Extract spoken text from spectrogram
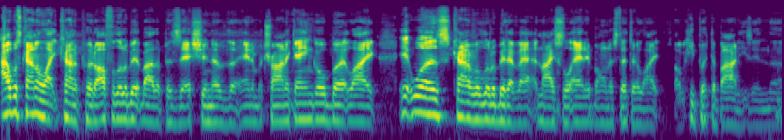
I was kind of like kind of put off a little bit by the possession of the animatronic angle, but like it was kind of a little bit of a nice little added bonus that they're like, oh, he put the bodies in the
